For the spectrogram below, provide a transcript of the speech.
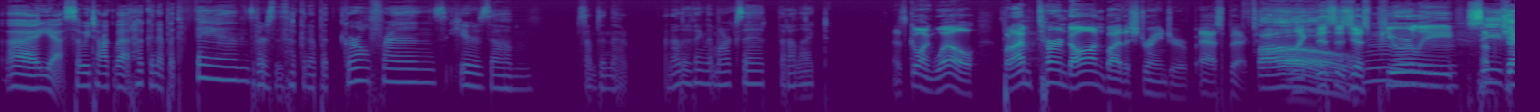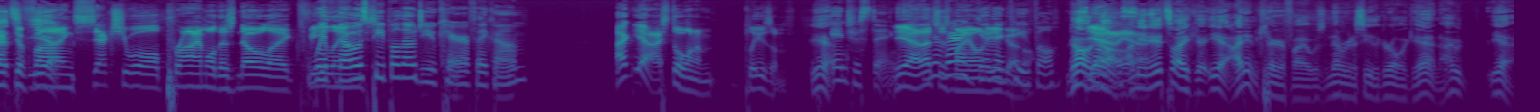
Uh yeah, so we talk about hooking up with fans versus hooking up with girlfriends. Here's um something that another thing that Mark said that I liked. And it's going well, but I'm turned on by the stranger aspect. Oh. Like this is Oh. just purely Mm. See, that's- yeah. objectifying, sexual, primal. There's no like feelings. With those people though, do you care if they come? I, yeah, I still want to please them. Yeah. Interesting. Yeah, that's You're just my own giving ego. People. No, Yeah, no. yeah. I mean, it's like, uh, yeah, I didn't care if I was never going to see the girl again. I would, yeah.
